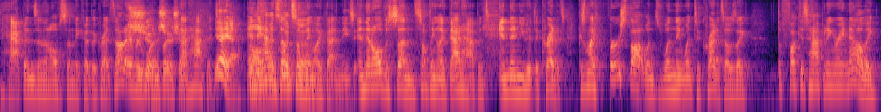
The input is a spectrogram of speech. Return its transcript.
happens, and then all of a sudden they cut the credits. Not everyone, Sure, but sure, sure. that happens. Yeah, yeah. And No, they haven't done something a- like that in these. And then all of a sudden something like that happens, and then you hit the credits. Because my first thought was when they went to credits, I was like, the fuck is happening right now? Like,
